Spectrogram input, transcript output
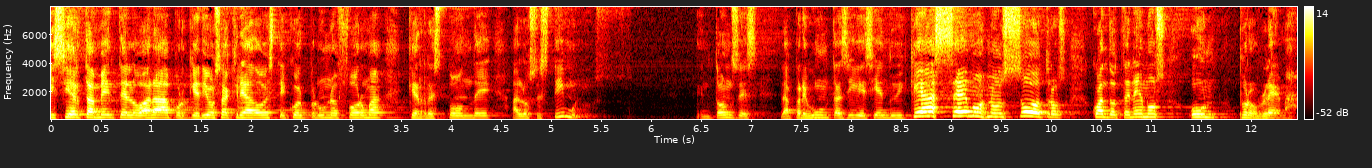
Y ciertamente lo hará porque Dios ha creado este cuerpo en una forma que responde a los estímulos. Entonces la pregunta sigue siendo, ¿y qué hacemos nosotros cuando tenemos un problema?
